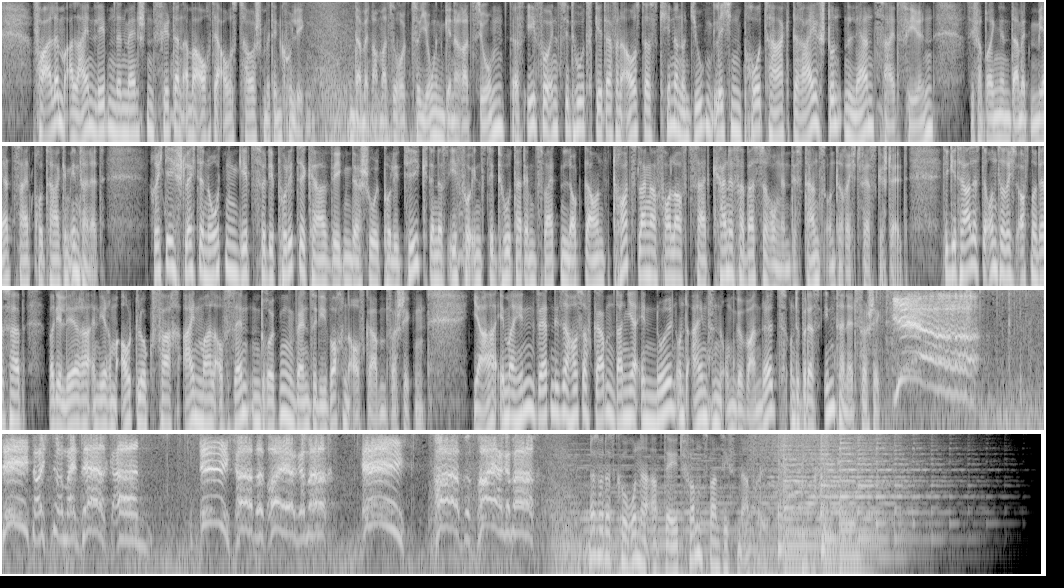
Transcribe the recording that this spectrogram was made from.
Vor allem allein lebenden Menschen fehlt dann aber auch der Austausch mit den Kollegen. Und damit nochmal zurück zur jungen Generation. Das IFO-Institut geht davon aus, dass Kindern und Jugendlichen pro Tag drei Stunden Lernzeit fehlen. Sie verbringen damit mehr Zeit pro Tag im Internet. Richtig schlechte Noten gibt's für die Politiker wegen der Schulpolitik, denn das IFO-Institut hat im zweiten Lockdown trotz langer Vorlaufzeit keine Verbesserung im Distanzunterricht festgestellt. Digital ist der Unterricht oft nur deshalb, weil die Lehrer in ihrem Outlook-Fach einmal auf Senden drücken, wenn sie die Wochenaufgaben verschicken. Ja, immerhin werden diese Hausaufgaben dann ja in Nullen und Einsen umgewandelt und über das Internet verschickt. Yeah! Seht euch nur mein Werk an! Ich habe Feuer gemacht! Ich habe Feuer gemacht! Das war das Corona-Update vom 20. April.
